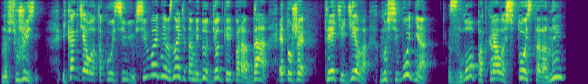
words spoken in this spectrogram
на всю жизнь. И как дьявол атакует семью? Сегодня, знаете, там идет, идет гей-парад. Да, это уже третье дело. Но сегодня зло подкралось с той стороны,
